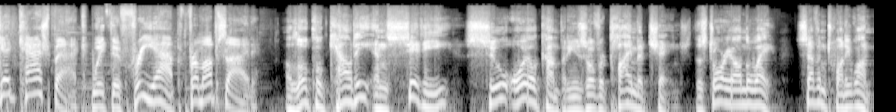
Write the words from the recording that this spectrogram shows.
get cash back with the free app from Upside. A local county and city sue oil companies over climate change. The story on the way. 721.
